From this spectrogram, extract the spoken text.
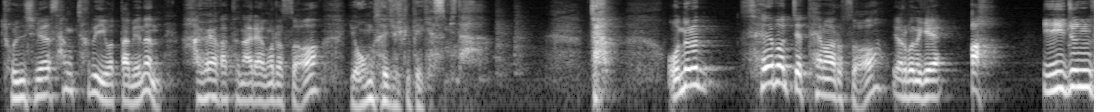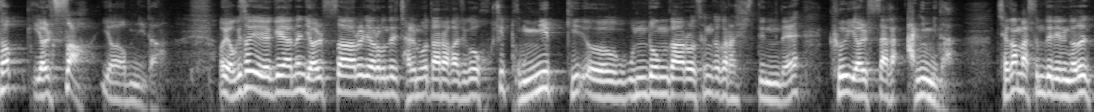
존심의 상처를 입었다면은 하회와 같은 아량으로서 용서해 주시길 빌겠습니다. 자, 오늘은 세 번째 테마로서 여러분에게 아 이준석 열사여입니다. 어, 여기서 얘기하는 열사를 여러분들이 잘못 알아가지고 혹시 독립 기- 어, 운동가로 생각을 하실 수도 있는데 그 열사가 아닙니다. 제가 말씀드리는 것은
